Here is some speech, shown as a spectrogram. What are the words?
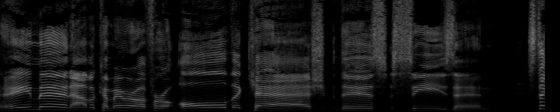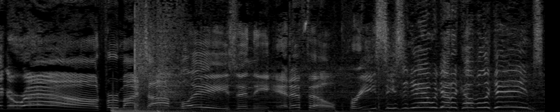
Amen. Alvin Kamara for all the cash this season. Stick around for my top plays in the NFL preseason. Yeah, we got a couple of games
